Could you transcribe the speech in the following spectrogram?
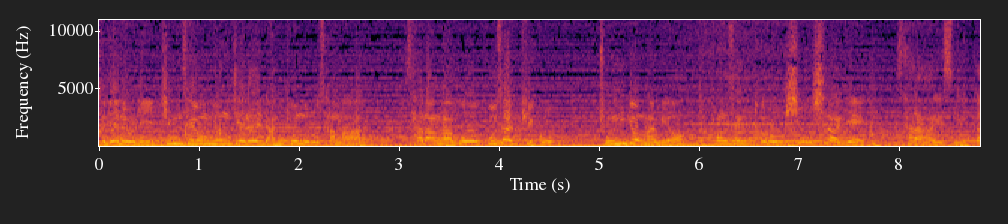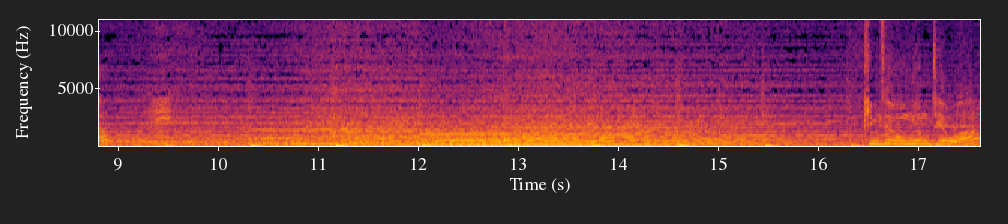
그대는 우리 김세웅 형제를 남편으로 삼아 사랑하고 보살피고 존경하며 평생토록 신실하게 살아가겠습니까? 김세웅 형제와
